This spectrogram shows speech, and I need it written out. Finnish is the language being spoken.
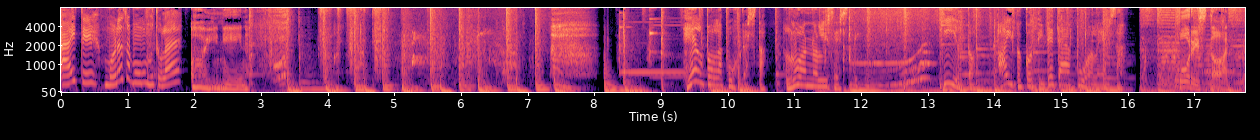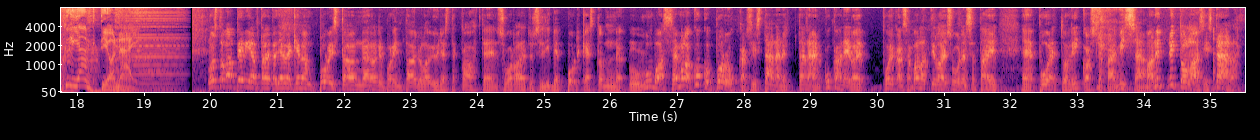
Äiti, monelta mummu tulee? Oi niin. Helpolla puhdasta. Luonnollisesti. Kiilto. Aito koti vetää puoleensa. Poristaan. Kyllä jämpti on näin. Loistavaa perjantaita jälleen kerran Poristaan Radioporin taidolla yhdestä kahteen suora lähetys Live Podcast on luvassa. Ja me ollaan koko porukka siis täällä nyt tänään. Kukaan ei ole poikansa valatilaisuudessa tai eh, Puerto Rikossa tai missään, vaan nyt, nyt ollaan siis täällä.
